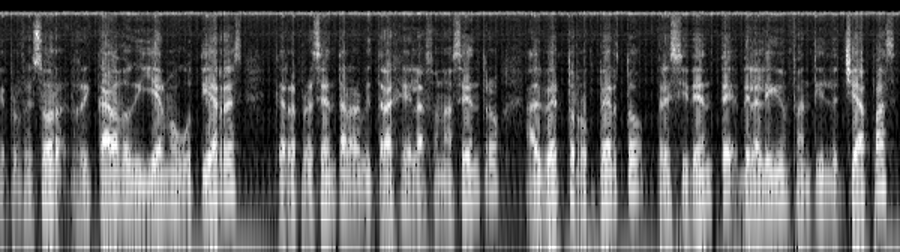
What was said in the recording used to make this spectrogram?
el profesor Ricardo Guillermo Gutiérrez, que representa el arbitraje de la zona centro, Alberto Ruperto, presidente de la Liga Infantil de Chiapas,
